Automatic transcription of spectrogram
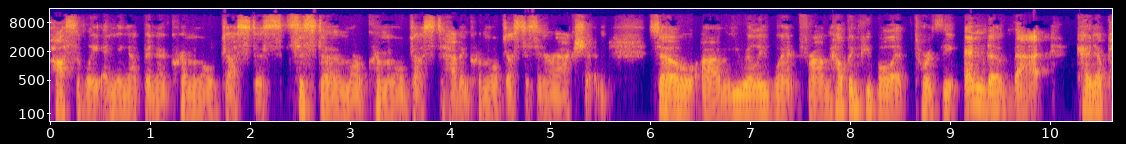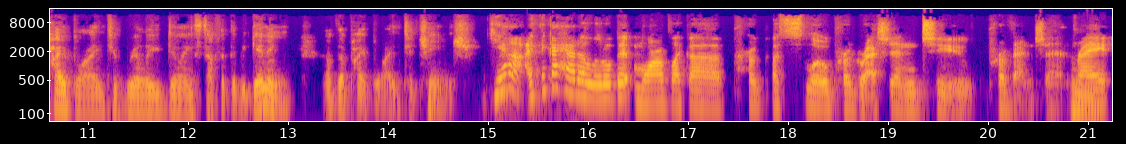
possibly ending up in a criminal justice system or criminal justice having criminal justice interaction. So um, you really went from helping people at towards the end of that kind of pipeline to really doing stuff at the beginning of the pipeline to change? Yeah, I think I had a little bit more of like a pro- a slow progression to prevention, mm right?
